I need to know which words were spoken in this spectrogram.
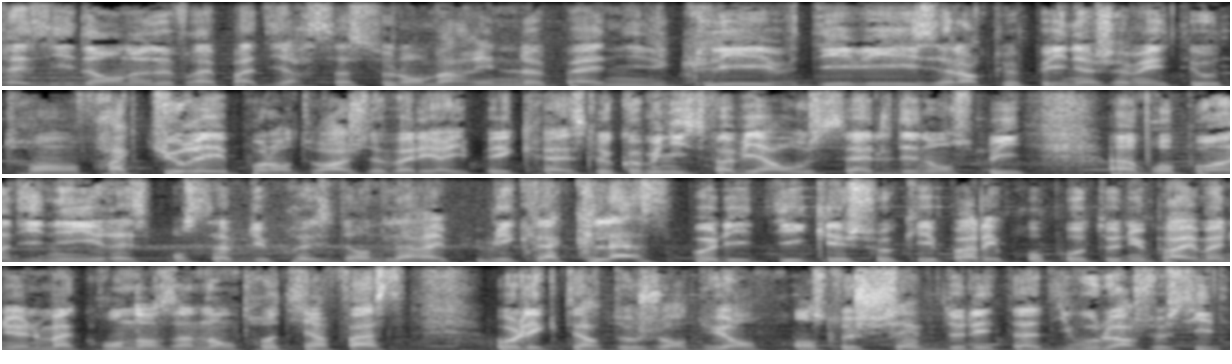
Un président ne devrait pas dire ça selon Marine Le Pen. Il clive, divise, alors que le pays n'a jamais été autant fracturé pour l'entourage de Valérie Pécresse. Le communiste Fabien Roussel dénonce lui un propos indigne et irresponsable du président de la République. La classe politique est choquée par les propos tenus par Emmanuel Macron dans un entretien face aux lecteurs d'aujourd'hui en France. Le chef de l'État dit vouloir, je cite,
